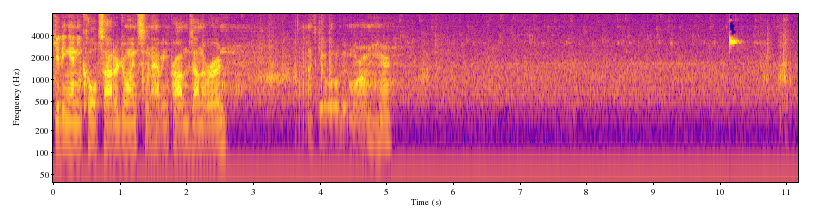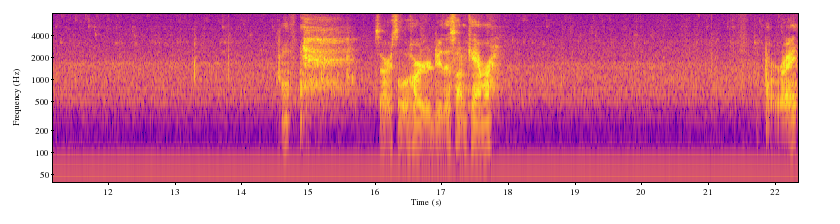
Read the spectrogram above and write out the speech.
getting any cold solder joints and having problems down the road. Let's get a little bit more on here. Sorry, it's a little harder to do this on camera. Alright.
